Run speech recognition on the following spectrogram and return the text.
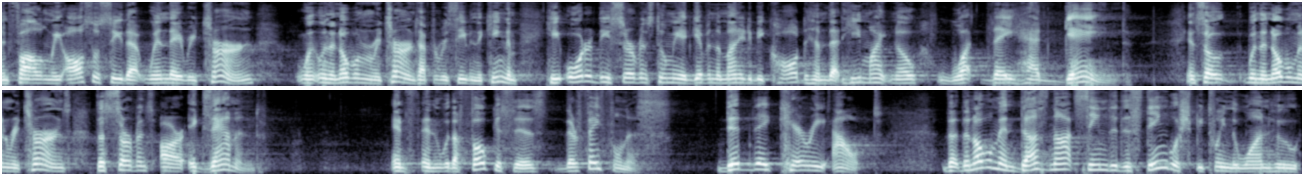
and following, we also see that when they return, when, when, the nobleman returns after receiving the kingdom, he ordered these servants to whom he had given the money to be called to him that he might know what they had gained. And so when the nobleman returns, the servants are examined. And, and the focus is their faithfulness. Did they carry out? The, the nobleman does not seem to distinguish between the one who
